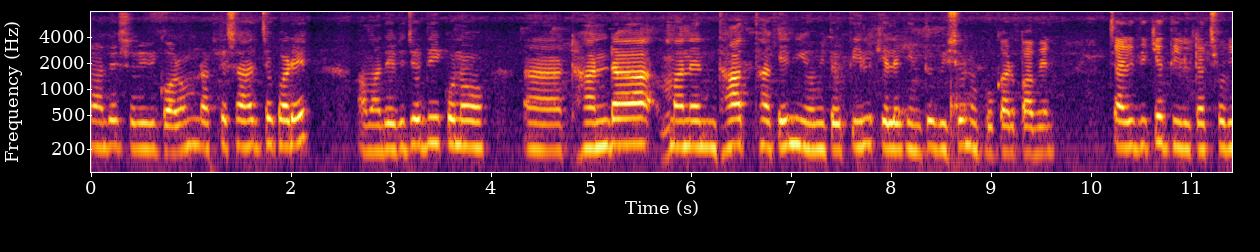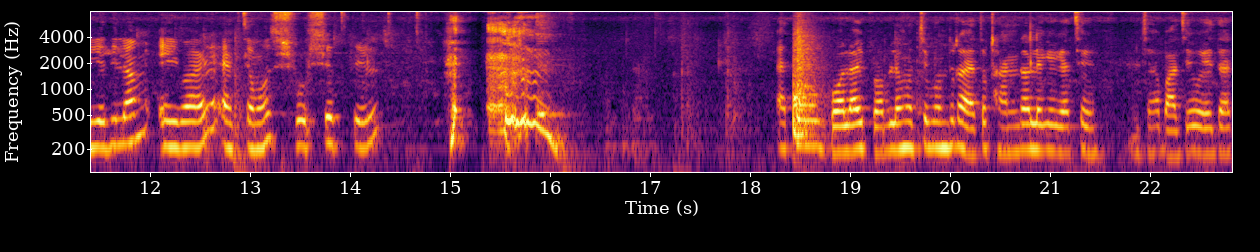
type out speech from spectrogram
আমাদের শরীর গরম রাখতে সাহায্য করে। আমাদের যদি কোনো ঠান্ডা মানে ধাত থাকে, নিয়মিত তিল খেলে কিন্তু ভীষণ উপকার পাবেন। চারিদিকে তিলটা ছড়িয়ে দিলাম। এইবার এক চামচ সর্ষের তেল। এত গলায় প্রবলেম হচ্ছে বন্ধুরা, এত ঠান্ডা লেগে গেছে। যা বাজে ওয়েদার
